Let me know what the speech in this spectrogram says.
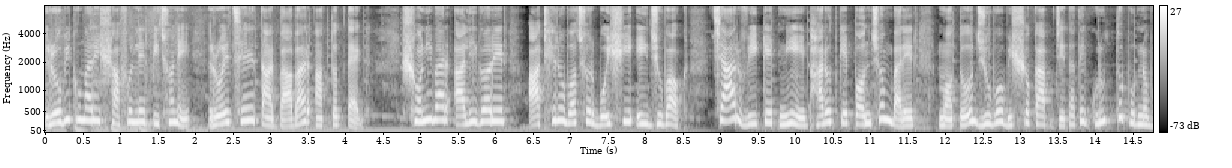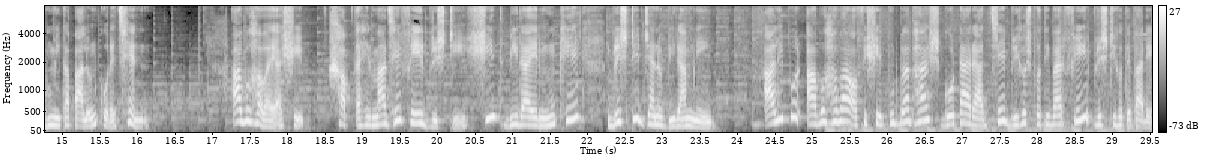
রবি কুমারের সাফল্যের পিছনে রয়েছে তার বাবার আত্মত্যাগ। শনিবার আলিগড়ের আঠেরো বছর বয়সী এই যুবক চার উইকেট নিয়ে ভারতকে পঞ্চমবারের মতো যুব বিশ্বকাপ জেতাতে গুরুত্বপূর্ণ ভূমিকা পালন করেছেন। আবহাওয়ায় আসি। সপ্তাহের মাঝে ফের বৃষ্টি। শীত বিদায়ের মুখে বৃষ্টির যেন বিরাম নেই। আলিপুর আবহাওয়া অফিসের পূর্বাভাস, গোটা রাজ্যে বৃহস্পতিবার ফের বৃষ্টি হতে পারে।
